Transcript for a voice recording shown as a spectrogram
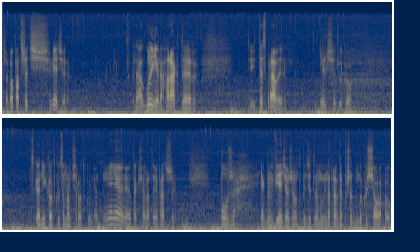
Trzeba patrzeć, wiecie, na ogólnie, na charakter i te sprawy. Nie się tylko zgadnij kotku, co mam w środku. Nie, nie, nie, nie, tak się na to nie patrzy. Boże, jakbym wiedział, że on będzie tyle mówił, naprawdę poszedłbym do kościoła, bo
